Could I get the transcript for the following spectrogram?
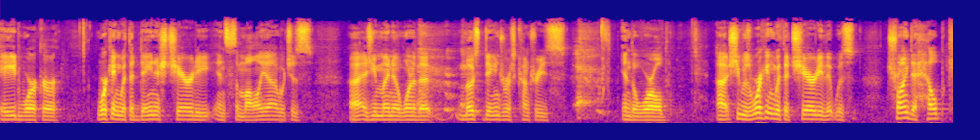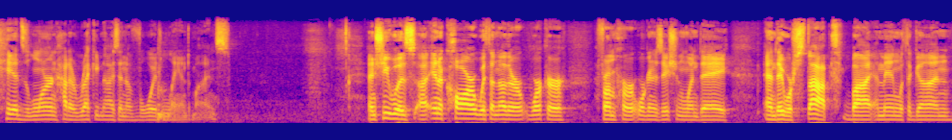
aid worker working with a Danish charity in Somalia, which is, uh, as you may know, one of the most dangerous countries in the world. Uh, she was working with a charity that was trying to help kids learn how to recognize and avoid landmines. And she was uh, in a car with another worker from her organization one day, and they were stopped by a man with a gun.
